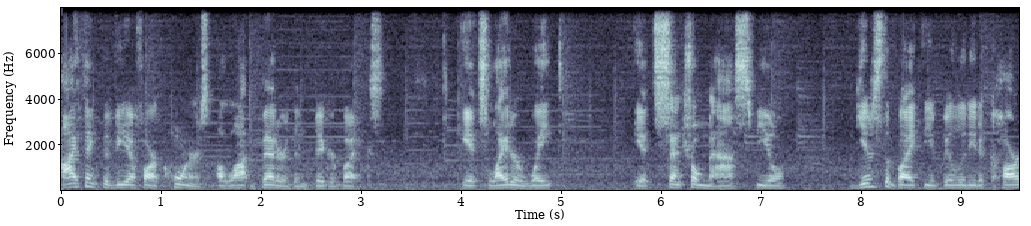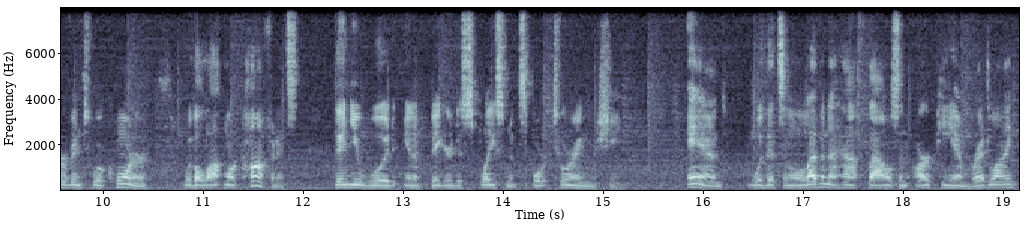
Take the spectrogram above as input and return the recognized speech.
I think the VFR corners a lot better than bigger bikes. Its lighter weight, its central mass feel, gives the bike the ability to carve into a corner with a lot more confidence than you would in a bigger displacement sport touring machine. And with its 11,500 RPM redline,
